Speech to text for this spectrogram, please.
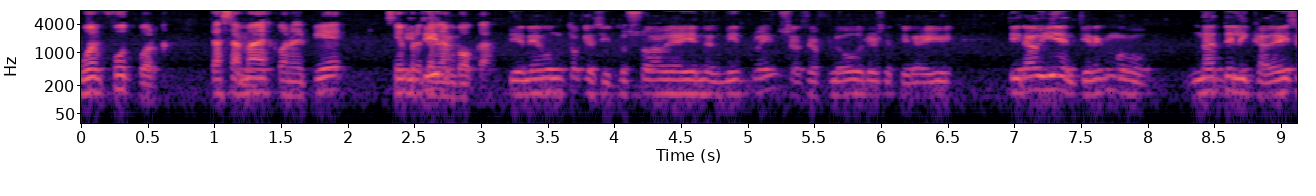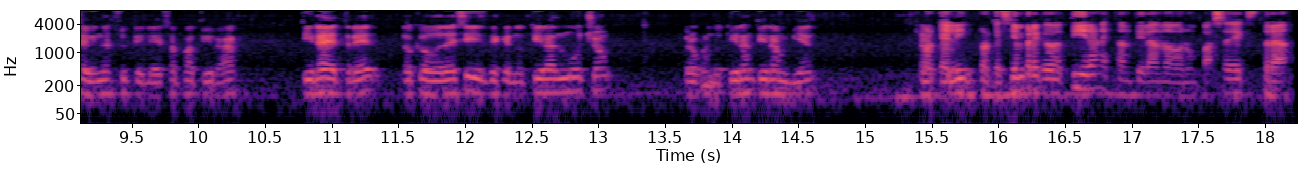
buen footwork. Te hace Sí. con el pie, siempre Y te tira. la emboca. Tiene un toquecito suave ahí en el mid-range, hace floaters, se tira ahí. Tira bien, tiene como una delicadeza y una sutileza para tirar. Tira de tres, lo que vos decís de que no tiran mucho, pero cuando tiran, tiran bien. Porque, porque siempre que tiran, están tirando con un pase extra,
